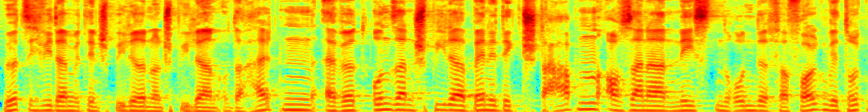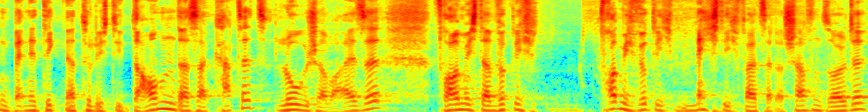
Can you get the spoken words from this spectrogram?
wird sich wieder mit den Spielerinnen und Spielern unterhalten. Er wird unseren Spieler Benedikt Staben auf seiner nächsten Runde verfolgen. Wir drücken Benedikt natürlich die Daumen, dass er cuttet, logischerweise. Frau freue mich da wirklich freue mich wirklich mächtig, falls er das schaffen sollte.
